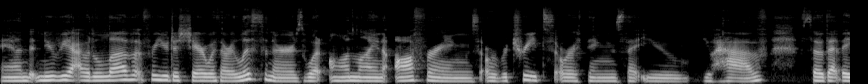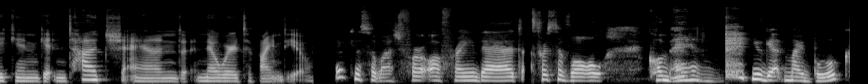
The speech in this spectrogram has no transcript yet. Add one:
And Nubia, I would love for you to share with our listeners what online offerings or retreats or things that you you have so that they can get in touch and know where to find you. Thank you so much for offering that. First of all, comment. You get my book,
